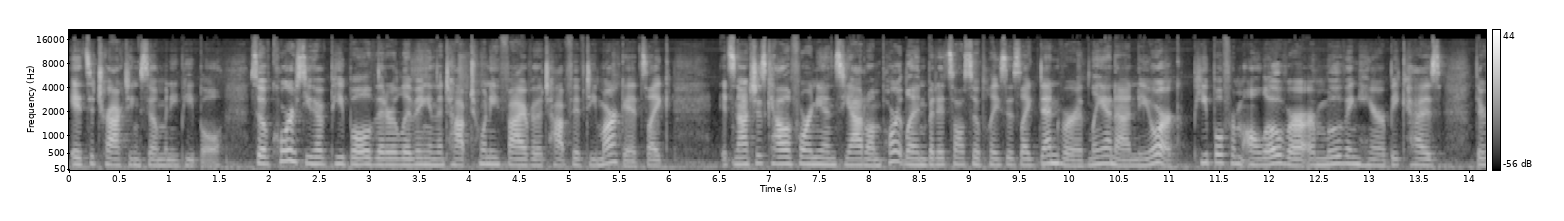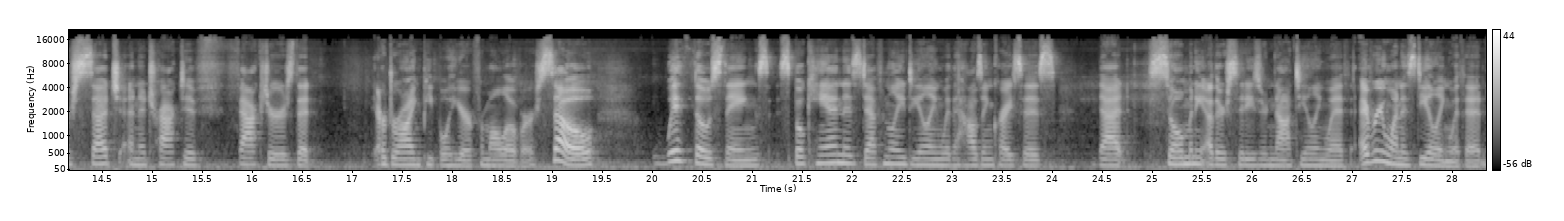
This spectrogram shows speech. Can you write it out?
it's attracting so many people. So, of course, you have people that are living in the top 25 or the top 50 markets. Like, it's not just California and Seattle and Portland, but it's also places like Denver, Atlanta, New York. People from all over are moving here because there's such an attractive factors that are drawing people here from all over. So, with those things, Spokane is definitely dealing with a housing crisis that so many other cities are not dealing with. Everyone is dealing with it,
